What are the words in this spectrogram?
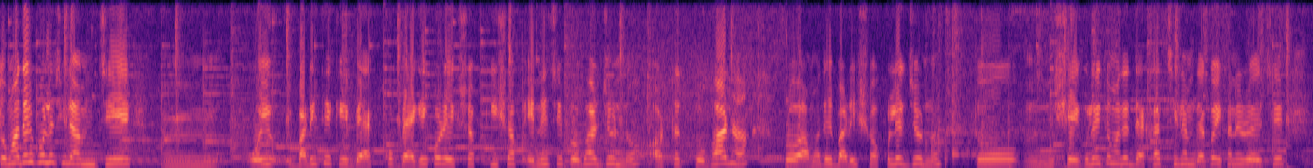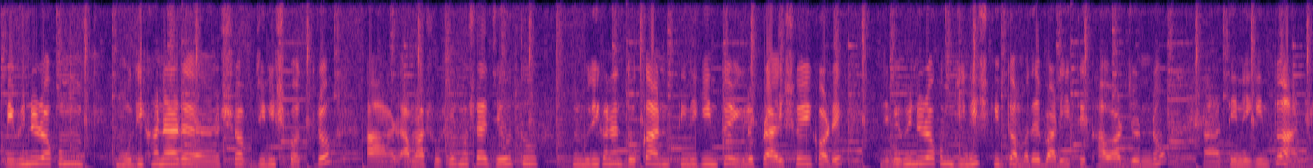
তোমাদের বলেছিলাম যে ওই বাড়ি থেকে ব্যাগ ব্যাগে করে সব কী সব এনেছে প্রভার জন্য, অর্থাৎ প্রভা না আমাদের বাড়ির সকলের জন্য। তো সেইগুলোই তোমাদের দেখাচ্ছিলাম। দেখো, এখানে রয়েছে বিভিন্ন রকম মুদিখানার সব জিনিসপত্র। আর আমার শ্বশুরমশাই যেহেতু মুদিখানার দোকান, তিনি কিন্তু এগুলো প্রায়শই করে। যে বিভিন্ন রকম জিনিস কিন্তু আমাদের বাড়িতে খাওয়ার জন্য তিনি কিন্তু আনে।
